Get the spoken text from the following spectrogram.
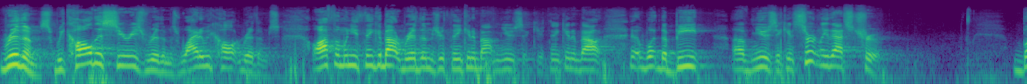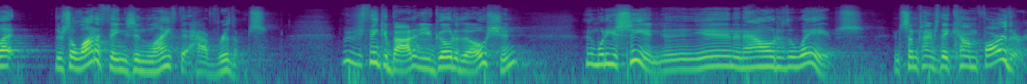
Rhythms. We call this series rhythms. Why do we call it rhythms? Often when you think about rhythms, you're thinking about music. You're thinking about uh, what the beat of music. And certainly that's true. But there's a lot of things in life that have rhythms. If you think about it, you go to the ocean, and what are you seeing? In and out of the waves. And sometimes they come farther,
